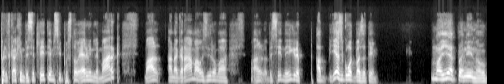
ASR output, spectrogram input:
pred kakim desetletjem si postal Erwin Lemark, mal anagrama oziroma malo besedne igre. A je zgodba za tem? Ma je pa ni. No. V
